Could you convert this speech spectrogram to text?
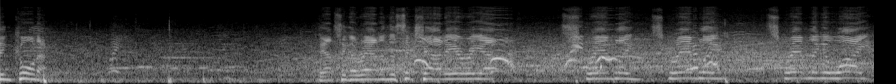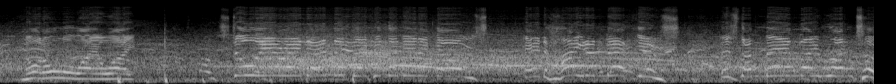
in corner. Bouncing around in the six-yard area. Scrambling, scrambling, scrambling away. Not all the way away. Still there and in the back of the net it goes. And Hayden Matthews is the man they run to.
